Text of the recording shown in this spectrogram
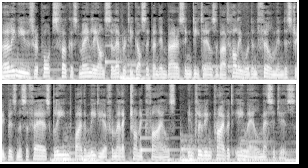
early news reports focused mainly on celebrity gossip and embarrassing details about Hollywood and film industry business affairs gleaned by the media from electronic files, including private email messages.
